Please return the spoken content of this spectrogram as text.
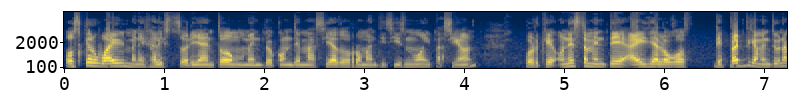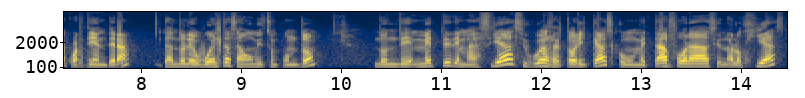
Oscar Wilde maneja la historia en todo momento con demasiado romanticismo y pasión, porque honestamente hay diálogos de prácticamente una cuartilla entera, dándole vueltas a un mismo punto, donde mete demasiadas figuras retóricas como metáforas y analogías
